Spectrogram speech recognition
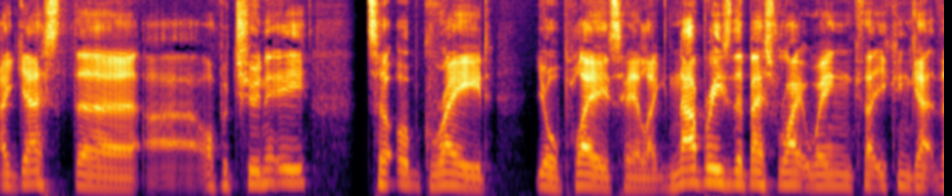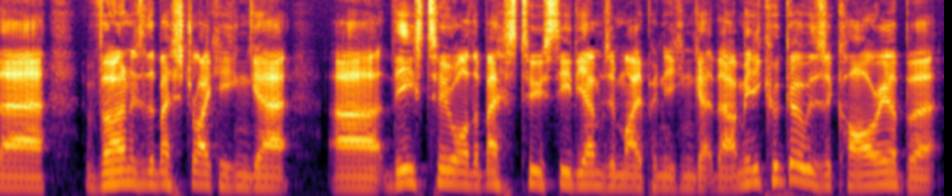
I guess, the uh, opportunity to upgrade your players here. Like Gnabry's the best right wing that you can get there. Werner's the best striker you can get. Uh, these two are the best two CDMs in my opinion you can get there. I mean, you could go with Zakaria, but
